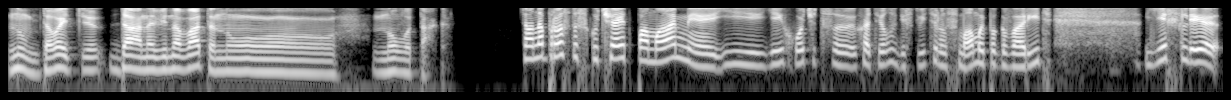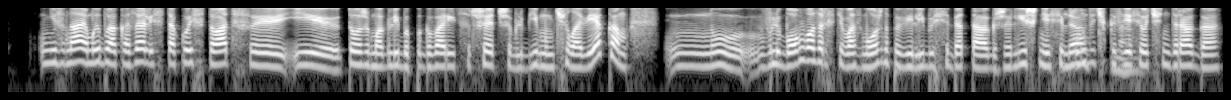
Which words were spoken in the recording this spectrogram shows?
ну, давайте, да, она виновата, но, но вот так. Она просто скучает по маме, и ей хочется, хотелось действительно с мамой поговорить. Если не знаю, мы бы оказались в такой ситуации и тоже могли бы поговорить с ушедшим любимым человеком, ну, в любом возрасте, возможно, повели бы себя так же. Лишняя секундочка да, здесь да. очень дорога.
